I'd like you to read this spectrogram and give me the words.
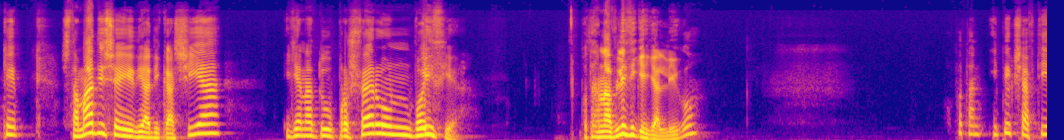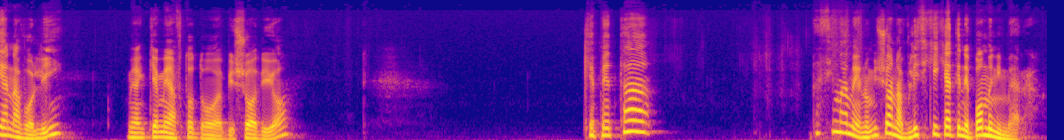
και σταμάτησε η διαδικασία για να του προσφέρουν βοήθεια. Οπότε αναβλήθηκε για λίγο. Οπότε υπήρξε αυτή η αναβολή και με αυτό το επεισόδιο και μετά δεν θυμάμαι, νομίζω αναβλήθηκε για την επόμενη μέρα.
